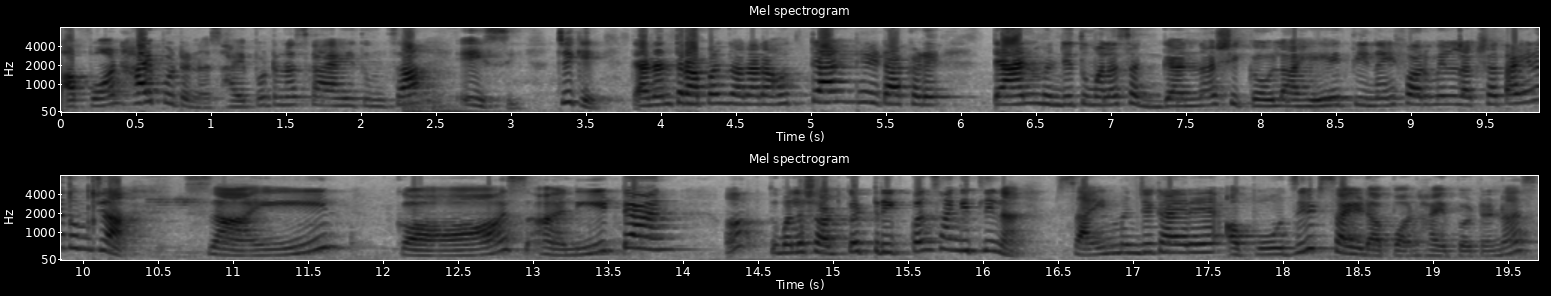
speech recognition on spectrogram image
upon hypotenuse hypotenuse काय आहे तुमचा? ए सी ठीक आहे. त्यानंतर आपण जाणार आहोत टॅन थिटाकडे टॅन म्हणजे तुम्हाला सगळ्यांना शिकवलं आहे. हे तीनही फॉर्म्युला लक्षात आहे ना तुमच्या? साईन कॉस आणि टॅन. हां? तुम्हाला शॉर्टकट ट्रिक पण सांगितली ना. साईन म्हणजे काय रे? Opposite side upon hypotenuse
